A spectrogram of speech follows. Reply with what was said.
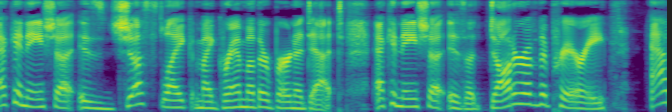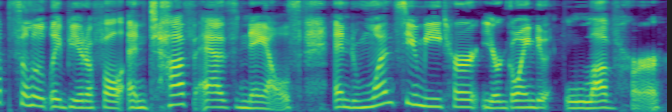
echinacea is just like my grandmother Bernadette. Echinacea is a daughter of the prairie absolutely beautiful and tough as nails. And once you meet her, you're going to love her.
